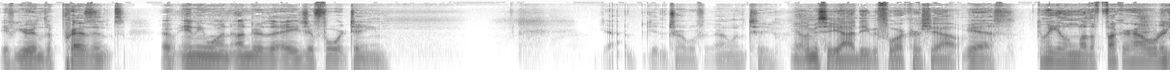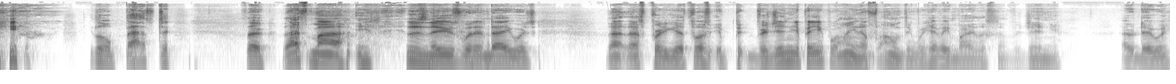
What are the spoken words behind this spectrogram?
if you're in the presence of anyone under the age of 14. Yeah, I'd get in trouble for that one too. Yeah, let me see your ID before I curse you out. Yes. Come here, you little motherfucker. How old are you? you little bastard. So that's my in, the news within day was that that's pretty good. Plus, if P- Virginia people, I don't know. I don't think we have anybody listening in Virginia. Oh, do we?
